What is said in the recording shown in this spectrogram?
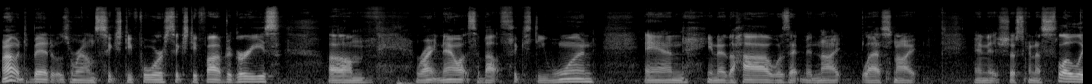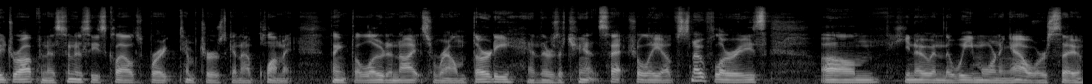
when I went to bed, it was around 64, 65 degrees. Um, right now, it's about 61, and you know the high was at midnight last night, and it's just going to slowly drop. And as soon as these clouds break, temperature is going to plummet. I think the low tonight's around 30, and there's a chance actually of snow flurries, um, you know, in the wee morning hours. So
